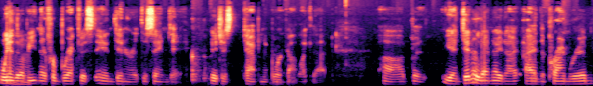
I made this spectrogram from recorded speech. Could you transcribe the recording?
We ended Mm-hmm. up eating there for breakfast and dinner at the same day. It just happened to work out like that. Uh, but yeah, dinner that night I, I had the prime rib,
